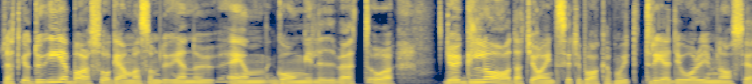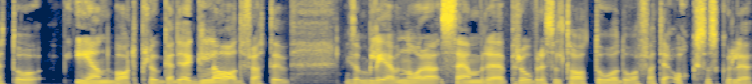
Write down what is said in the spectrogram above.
rätt. Du är bara så gammal som du är nu en gång i livet. Och jag är glad att jag inte ser tillbaka på mitt tredje år i gymnasiet och enbart pluggade. Jag är glad för att det liksom blev några sämre provresultat då och då för att jag också skulle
